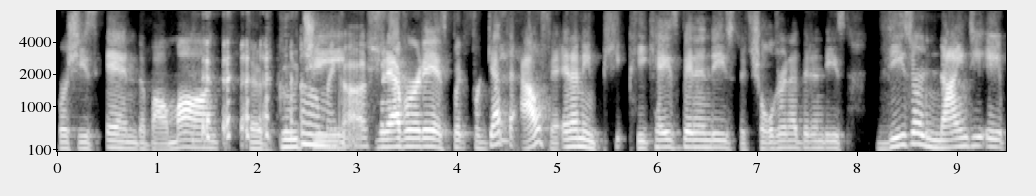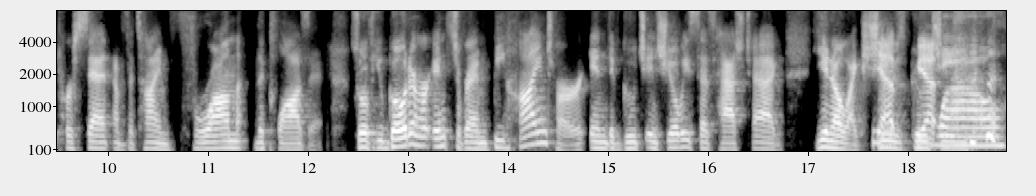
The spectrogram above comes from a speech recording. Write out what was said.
where she's in the Balmain, the Gucci, Oh my gosh. whatever it is. But forget the outfit. And I mean, P- PK's been in these, the children have been in these. These are 98% of the time from the closet. So if you go to her Instagram, behind her in the Gucci, and she always says hashtag, you know, like Yep, shoes, yep. Gucci, Wow.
